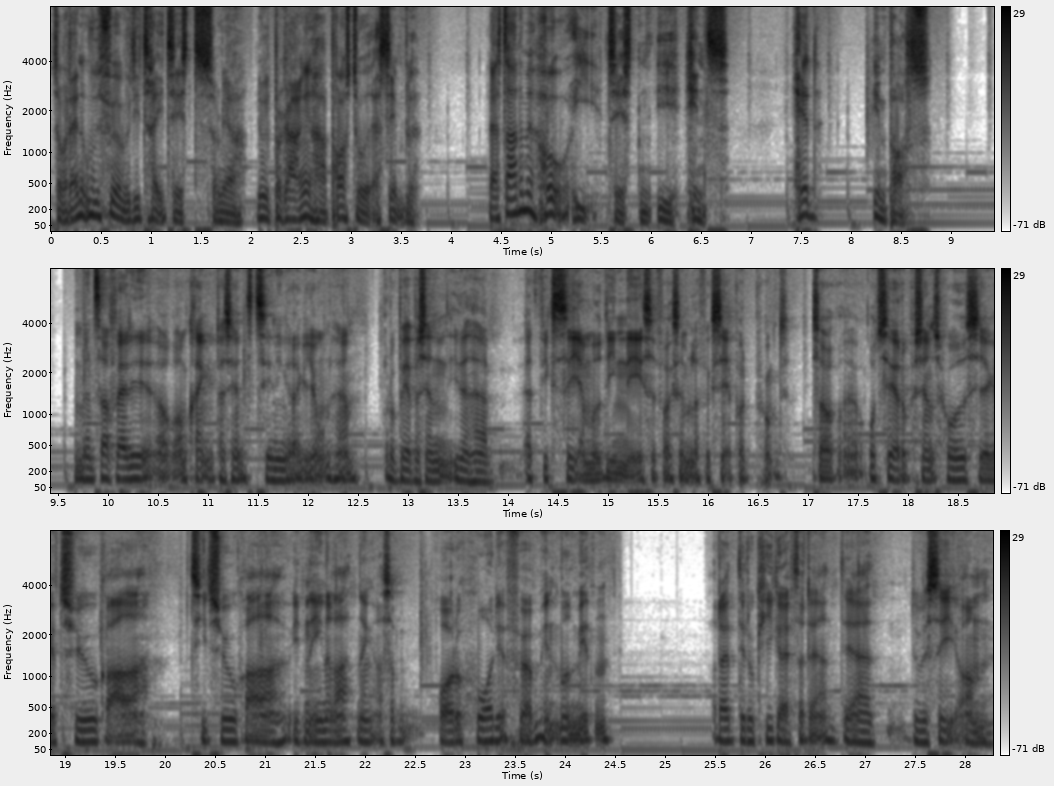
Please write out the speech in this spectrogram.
Så hvordan udfører vi de tre tests, som jeg nu et par gange har påstået er simple? Lad os starte med HI-testen i HINTS. Head Impulse. Man tager fat i omkring patientens tænding i regionen her, og du beder patienten i den her at fixere mod din næse, for eksempel at fixere på et punkt. Så øh, roterer du patientens hoved cirka 20 grader, 10-20 grader i den ene retning, og så prøver du hurtigt at føre dem ind mod midten. Og der, det du kigger efter der, det er, at du vil se om,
